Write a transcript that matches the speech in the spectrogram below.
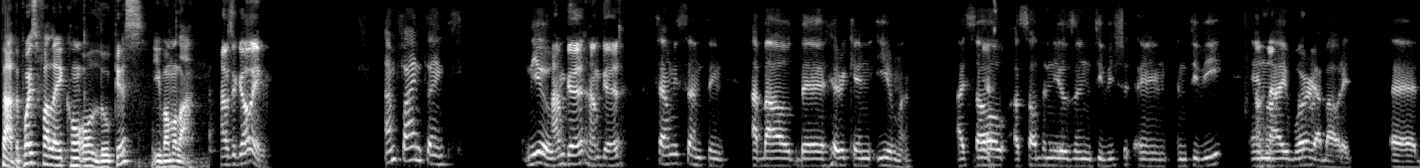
Tá, depois falei com o Lucas e vamos lá. How's it going? I'm fine, thanks. And you? I'm good. I'm good. Tell me something about the Hurricane Irma. I saw I saw the news in TV sh- in, in TV, and Uh-huh. I worry about it. Uh,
